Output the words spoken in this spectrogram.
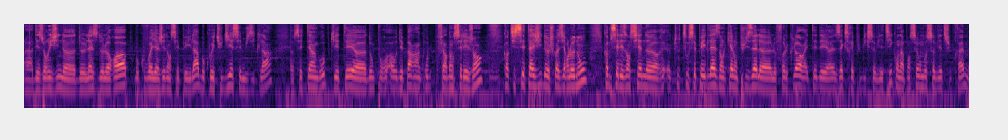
a des origines de l'est de l'Europe, beaucoup voyagé dans ces pays-là, beaucoup étudié ces musiques-là. Euh, C'était un groupe qui était euh, donc au départ un groupe pour faire danser les gens. Quand il s'est agi de choisir le nom, comme c'est les anciennes, euh, tous, ces pays de l'Est dans lesquels on puisait le, folklore étaient des ex-républiques soviétiques, on a pensé au mot soviet suprême.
